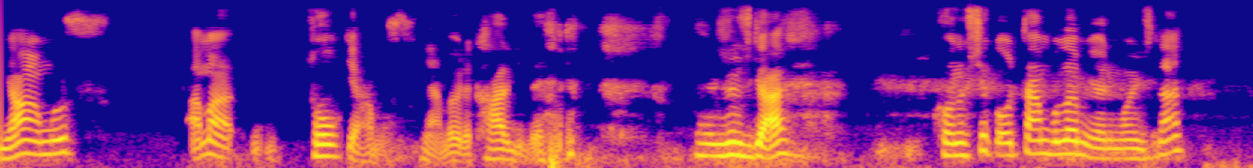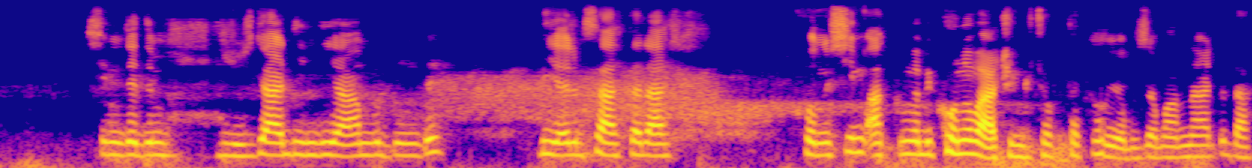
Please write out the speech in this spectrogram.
yağmur ama soğuk yağmur. Yani böyle kar gibi. Rüzgar. Konuşacak ortam bulamıyorum o yüzden. Şimdi dedim rüzgar dindi, yağmur dindi. Bir yarım saat kadar konuşayım. Aklımda bir konu var çünkü çok takılıyor bu zamanlarda da.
